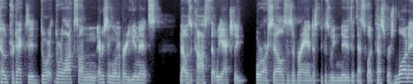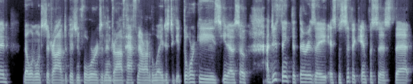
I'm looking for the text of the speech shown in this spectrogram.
code protected door door locks on every single one of our units. That was a cost that we actually bore ourselves as a brand just because we knew that that's what customers wanted. No one wants to drive to Pigeon Forge and then drive half an hour out of the way just to get door keys, you know. So I do think that there is a, a specific emphasis that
